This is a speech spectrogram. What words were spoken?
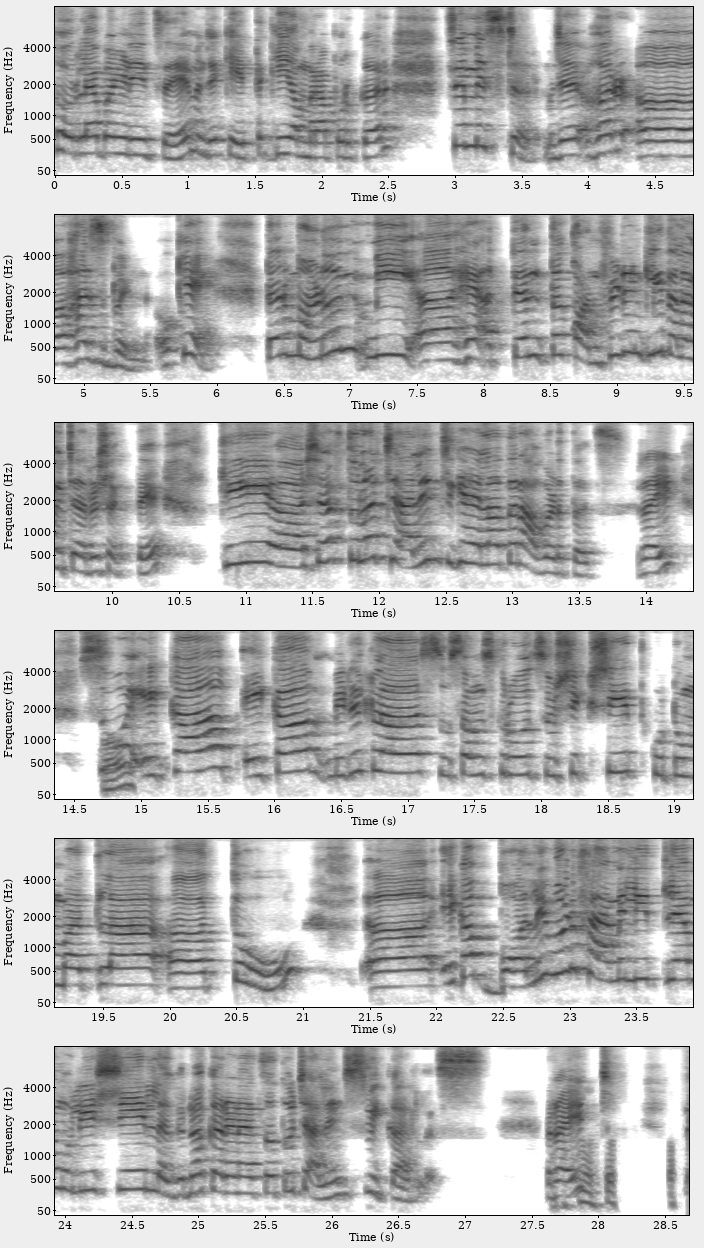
थोरल्या बहिणीचे म्हणजे केतकी अमरापूरकर चे मिस्टर म्हणजे हर हजबंड ओके तर म्हणून मी हे अत्यंत कॉन्फिडेंटली त्याला विचारू शकते की शेफ तुला चॅलेंज घ्यायला तर आवडतच राईट सो हो. एका एका मिडल क्लास सुसंस्कृत सुशिक्षित कुटुंबातला अं, तू एका बॉलिवूड फॅमिलीतल्या मुलीशी लग्न करण्याचं तू चॅलेंज स्वीकारलंस. राईट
